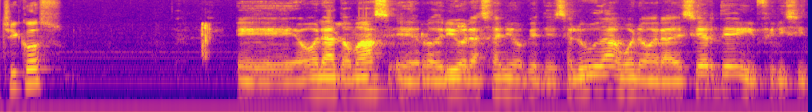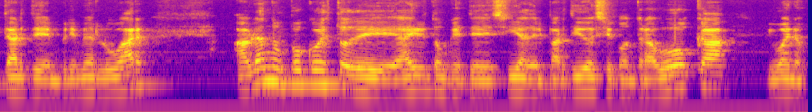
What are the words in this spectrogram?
Chicos. Eh, hola Tomás, Rodrigo Lazaño que te saluda. Bueno, agradecerte y felicitarte en primer lugar. Hablando un poco esto de Ayrton que te decía del partido ese contra Boca y bueno,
